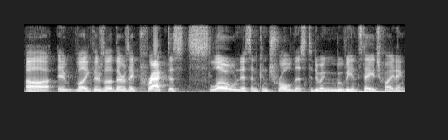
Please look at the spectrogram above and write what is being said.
Uh, it, like there's a there's a practiced slowness and controlledness to doing movie and stage fighting.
